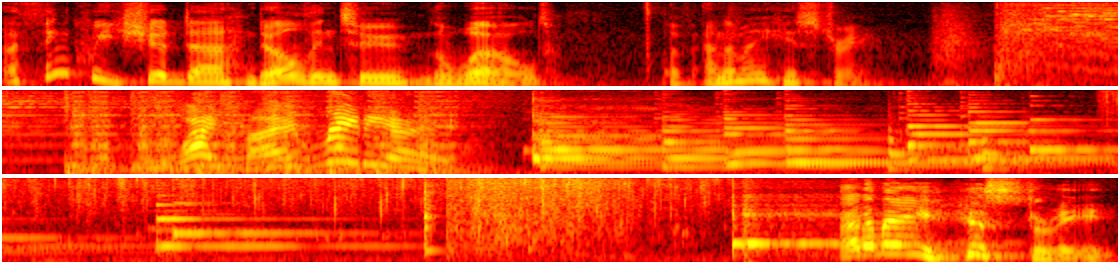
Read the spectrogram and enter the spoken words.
I think we should uh, delve into the world of anime history. Wi Fi radio. Anime history.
